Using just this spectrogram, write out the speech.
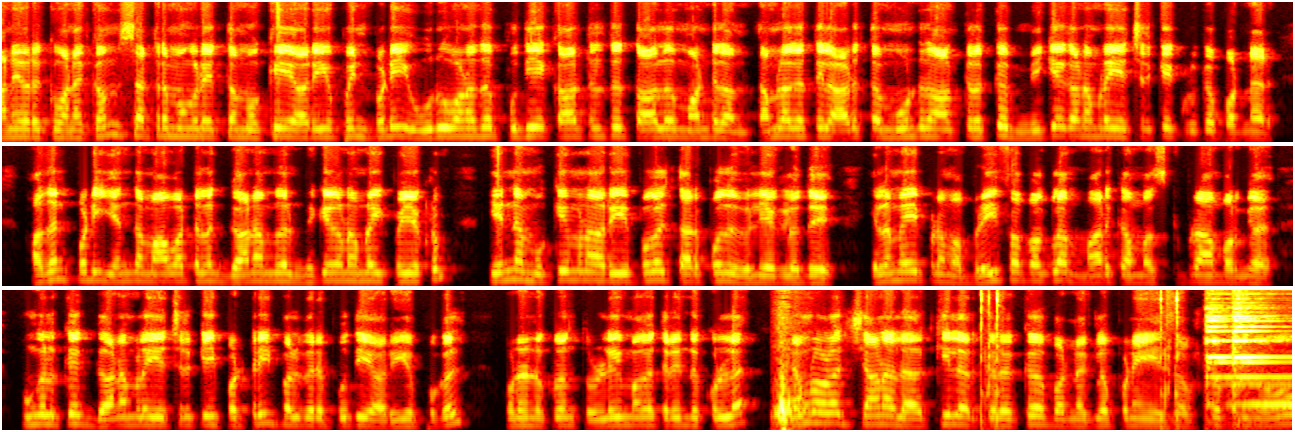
அனைவருக்கும் வணக்கம். சற்றம் கிடைத்த முக்கிய அறிவிப்பின்படி உருவானது புதிய காற்றழுத்த தாழ்வு மண்டலம். தமிழகத்தில் அடுத்த மூன்று நாட்களுக்கு மிக கனமழை எச்சரிக்கை கொடுக்கப்பட்டனர். அதன்படி எந்த மாவட்டத்திலும் கன முதல் மிக கனமழை பெய்யக்கூடும். என்ன முக்கியமான அறிவிப்புகள் தற்போது வெளியாகுள்ளது எல்லாமே இப்ப நம்ம பிரீஃபா பார்க்கலாம். மறக்காம மஸ்க் பாருங்க. உங்களுக்கு கனமழை எச்சரிக்கை பற்றி பல்வேறு புதிய அறிவிப்புகள் உடனுக்குடன் துல்லியமாக தெரிந்து கொள்ள நம்மளோட சேனலை கீழே இருக்கிற பட்டனை கிளிக் பண்ணி சப்ஸ்கிரைப் பண்ணிக்கோங்க.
